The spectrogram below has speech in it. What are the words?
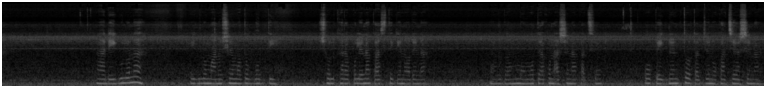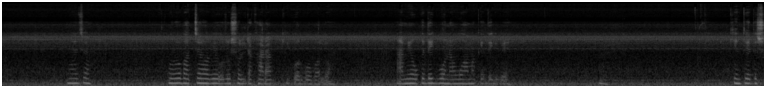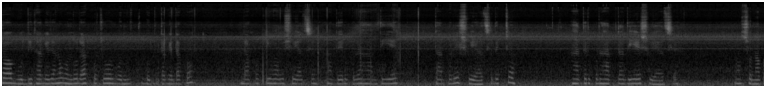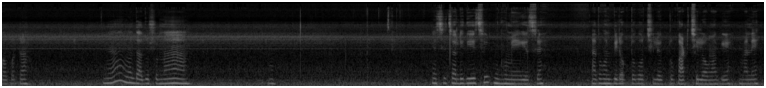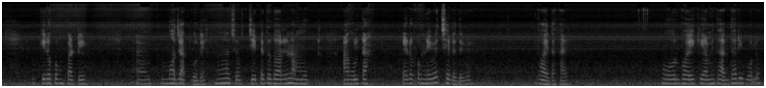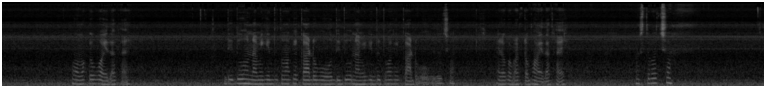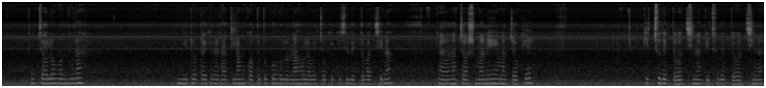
আর এইগুলো না, এগুলো মানুষের মতো বুদ্ধি। শরীর খারাপ হলে না কাছ থেকে নড়ে না। একদম, মোমো তো এখন আসে না কাছে। ও প্রেগনেন্ট তো, তার জন্য কাছে আসে না। বুঝেছ? ওরও বাচ্চা হবে, ওরও শরীরটা খারাপ, কি করব বলো? আমি ওকে দেখব না, ও আমাকে দেখবে। কিন্তু এতে সব বুদ্ধি থাকে, জানো বন্ধুরা? প্রচুর বুদ্ধি থাকে, দেখো। দেখো কীভাবে শুয়ে আছে। হাতের উপরে হাত দিয়ে তারপরে শুয়ে আছে, দেখছ? হাতের উপরে হাতটা দিয়ে শুয়ে আছে। আমার সোনা পাপাটা। হ্যাঁ আমার দাদু সোনা। এসি চালিয়ে দিয়েছি, ঘুমিয়ে গেছে। এতক্ষণ বিরক্ত করছিল, একটু কাটছিল আমাকে। মানে কীরকম কাটে? মজাক করে। বুঝেছ চেপে তো ধরে না মুখ, আঙুলটা এরকম নেবে, ছেড়ে দেবে। ভয় দেখায়। ওর ভয়ে কি আমি ধার ধারি বলো? ও আমাকে ভয় দেখায়। দিদুন, আমি কিন্তু তোমাকে কাটবো, দিদুন, আমি কিন্তু তোমাকে কাটবো, বুঝেছ? এরকম একটা ভয় দেখায়। বুঝতে পারছ? তো চলো বন্ধুরা ভিডিওটা এখানে রাখলাম। কতটুকু হলো না হলো আমি চোখে কিছু দেখতে পাচ্ছি না। কেননা চশমা নেই আমার চোখে। কিচ্ছু দেখতে পাচ্ছি না, কিছু দেখতে পাচ্ছি না।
